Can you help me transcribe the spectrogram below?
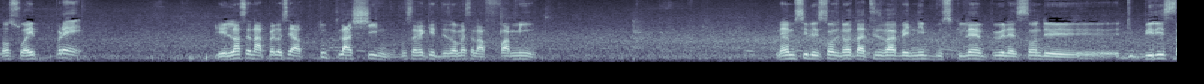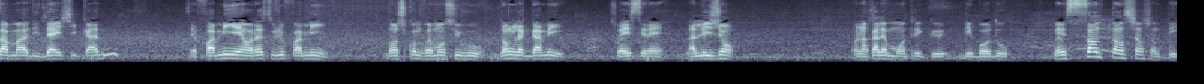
Donc soyez prêts. Je lance un appel aussi à toute la Chine. Vous savez que désormais c'est la famille. Même si le son de notre artiste va venir bousculer un peu les sons de, du Biri Sama, du Daishikan, c'est famille et on reste toujours famille. Donc je compte vraiment sur vous. Donc les gamins, soyez sereins. La Légion, on a qu'à leur montrer que des Bordeaux, même 100 ans sans chanter,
